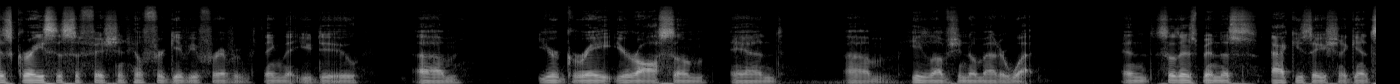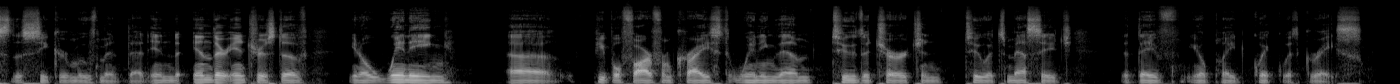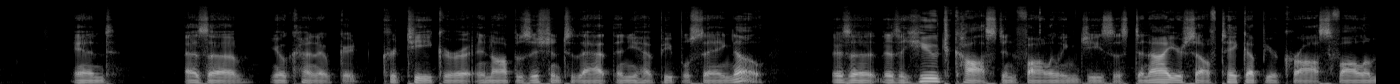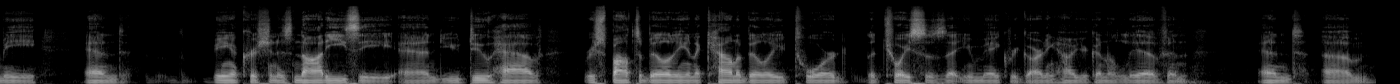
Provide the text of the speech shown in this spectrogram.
His grace is sufficient. He'll forgive you for everything that you do. Um, you're great. You're awesome. And um, he loves you no matter what. And so there's been this accusation against the seeker movement that in in their interest of, you know, winning uh, people far from Christ, winning them to the church and to its message, that they've you know played quick with grace, and as a you know kind of critique or in opposition to that, then you have people saying no. There's a there's a huge cost in following Jesus. Deny yourself, take up your cross, follow me, and being a Christian is not easy, and you do have responsibility and accountability toward the choices that you make regarding how you're going to live, and and um,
